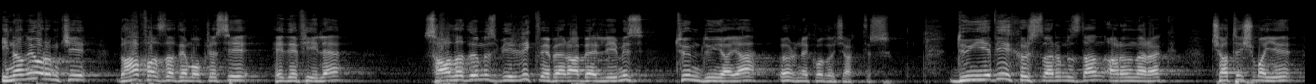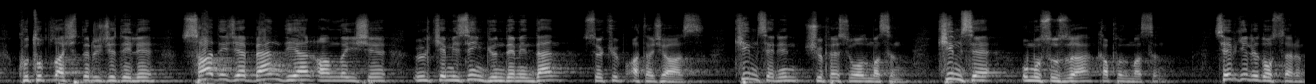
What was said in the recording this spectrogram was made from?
İnanıyorum ki daha fazla demokrasi hedefiyle sağladığımız birlik ve beraberliğimiz tüm dünyaya örnek olacaktır. Dünyevi hırslarımızdan arınarak çatışmayı, kutuplaştırıcı dili, sadece ben diyen anlayışı ülkemizin gündeminden söküp atacağız. Kimsenin şüphesi olmasın. Kimse umutsuzluğa kapılmasın. Sevgili dostlarım,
